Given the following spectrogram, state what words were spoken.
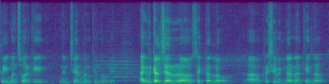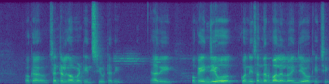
త్రీ మంత్స్ వరకు నేను చైర్మన్ కింద ఉండే. అగ్రికల్చర్ సెక్టర్లో కృషి విజ్ఞాన కేంద్ర ఒక సెంట్రల్ గవర్నమెంట్ ఇన్స్టిట్యూట్ అది. అది ఒక ఎన్జిఓ కొన్ని సందర్భాలలో ఎన్జిఓకి ఇచ్చి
